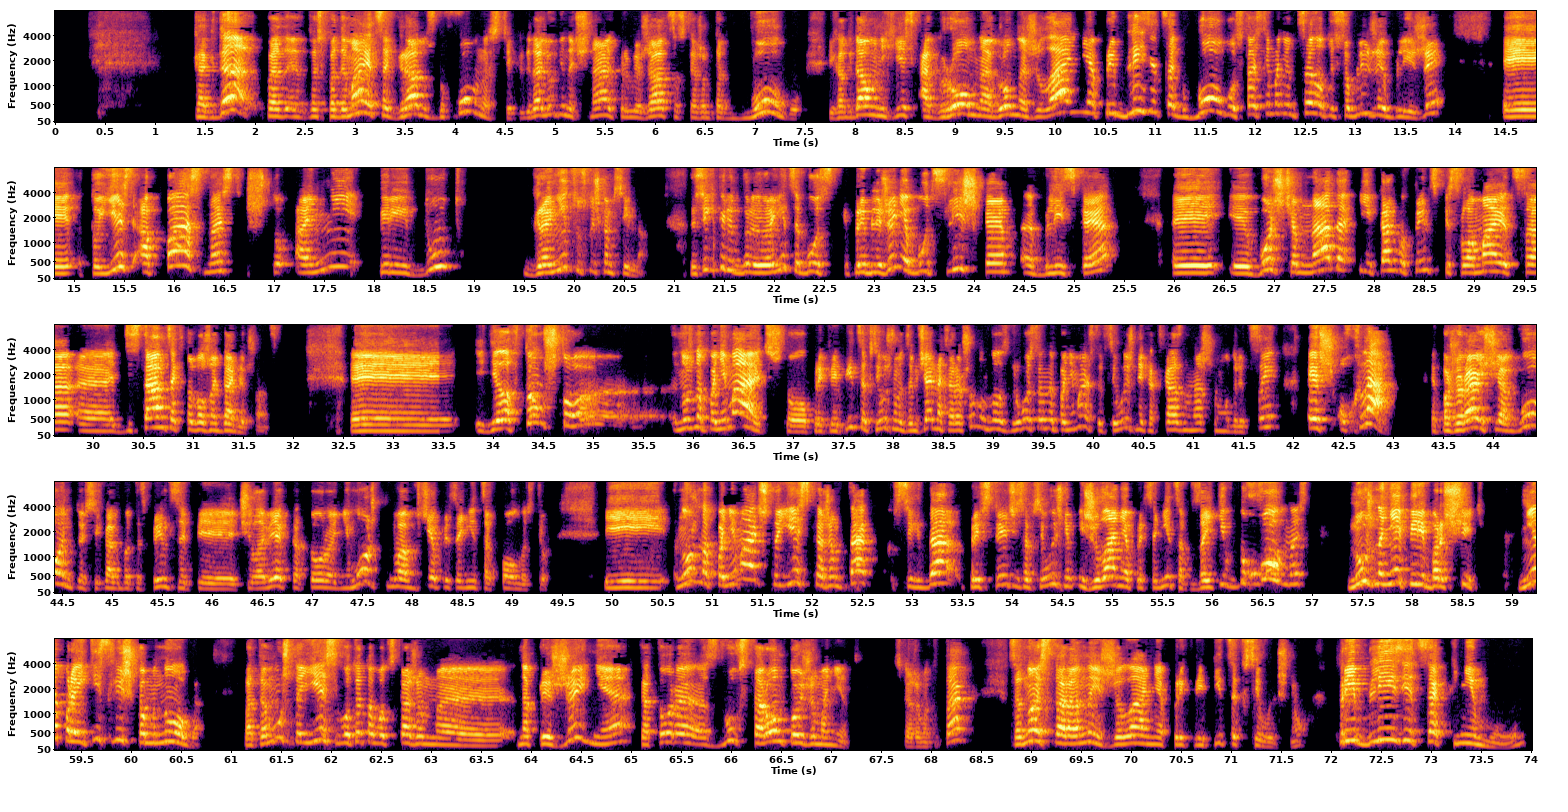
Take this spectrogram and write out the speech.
когда то есть поднимается градус духовности, когда люди начинают приближаться, скажем так, к Богу, и когда у них есть огромное-огромное желание приблизиться к Богу, стать с ним одним целым, то есть все ближе и ближе, э, то есть опасность, что они перейдут границу слишком сильно. То есть их перед границей будет, приближение будет слишком э, близкое, больше, чем надо, и как бы, в принципе, сломается э, дистанция, кто должен дать держаться. Э, и дело в том, что нужно понимать, что прикрепиться к Всевышнему замечательно хорошо, но с другой стороны понимать, что Всевышний, как сказано наши мудрецы, эш охла, пожирающий огонь, то есть, и как бы, то в принципе, человек, который не может вообще присоединиться полностью. И нужно понимать, что есть, скажем так, всегда при встрече со Всевышним и желание присоединиться, зайти в духовность, нужно не переборщить, не пройти слишком много. Потому что есть вот это вот, скажем, э, напряжение, которое с двух сторон той же монеты. Скажем это так. С одной стороны, желание прикрепиться к Всевышнему, приблизиться к нему.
